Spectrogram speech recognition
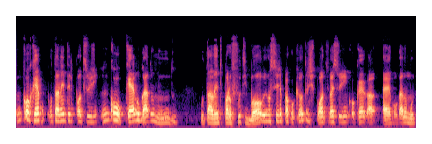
em qualquer, o talento ele pode surgir em qualquer lugar do mundo. O talento para o futebol, ou seja, para qualquer outro esporte, vai surgir em qualquer, é, lugar do mundo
